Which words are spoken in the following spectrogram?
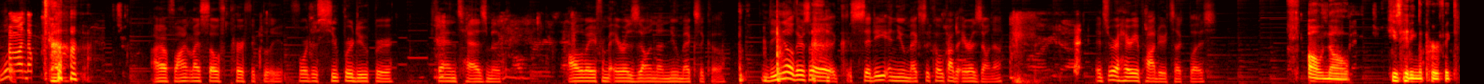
Look. I'm on the I have found myself perfectly for the super duper phantasmic all the way from Arizona, New Mexico. Do you know there's a city in New Mexico called Arizona? It's where Harry Potter took place. Oh no. He's hitting the perfect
